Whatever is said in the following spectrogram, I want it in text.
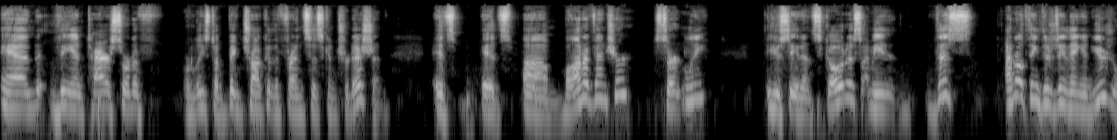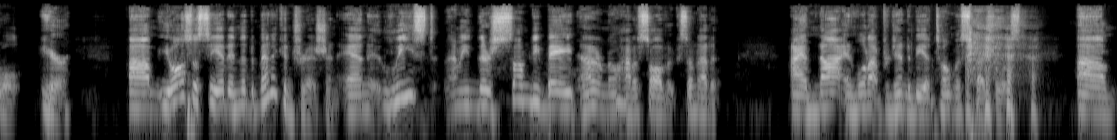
and the entire sort of or at least a big chunk of the Franciscan tradition. It's it's um, Bonaventure certainly. You see it in Scotus. I mean, this I don't think there's anything unusual here. Um, you also see it in the Dominican tradition, and at least I mean, there's some debate. and I don't know how to solve it because I'm not a, I am not and will not pretend to be a Thomas specialist. um,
